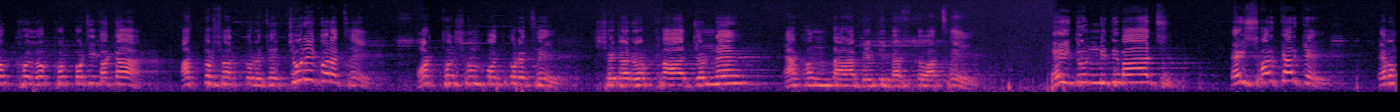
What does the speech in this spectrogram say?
লক্ষ লক্ষ কোটি টাকা আত্মসাৎ করেছে, চুরি করেছে, অর্থ সম্পদ করেছে, সেটা রক্ষার জন্য এখন তারা বেটি ব্যস্ত আছে। এই দুর্নীতিবাজ এই সরকারকে এবং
